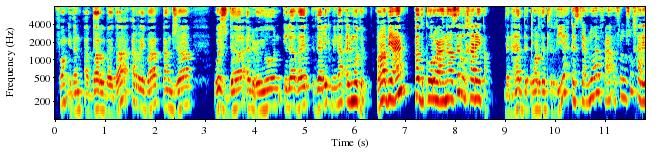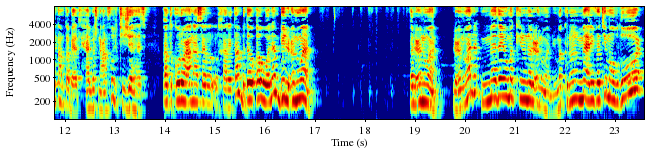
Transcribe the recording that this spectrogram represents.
فهم إذا الدار البيضاء الرباط طنجة وجدة العيون إلى غير ذلك من المدن رابعا أذكر عناصر الخريطة. إذا هاد وردة الرياح كنستعملوها في الخريطة بطبيعة الحال باش نعرفوا الاتجاهات. أذكر عناصر الخريطة بدأوا أولا بالعنوان. العنوان. العنوان ماذا يمكننا العنوان؟ يمكننا من معرفة موضوع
